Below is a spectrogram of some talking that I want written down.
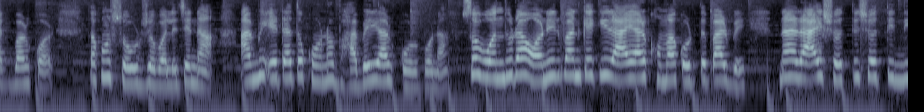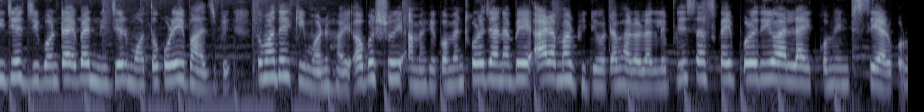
একবার কর। তখন সৌর্য বলে যে, না, আমি এটা তো কোনোভাবেই আর করব না। সো বন্ধুরা, অনির্বাণকে কি রায় আর ক্ষমা করতে পারবে? না, রায় সত্যি সত্যি নিজের জীবনটা এবার নিজের মতো করেই বাঁচবে? তোমাদের কি মনে হয়? অবশ্যই আমাকে কমেন্ট করে জানাবে। আর আমার ভিডিওটা ভালো লাগলে প্লিজ সাবস্ক্রাইব করে দিও আর লাইক কমেন্ট শেয়ার করো।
